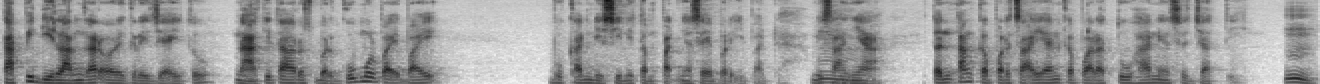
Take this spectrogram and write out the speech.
tapi dilanggar oleh gereja itu. Nah, kita harus bergumul baik-baik. Bukan di sini tempatnya saya beribadah. Misalnya tentang kepercayaan kepada Tuhan yang sejati. Hmm.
